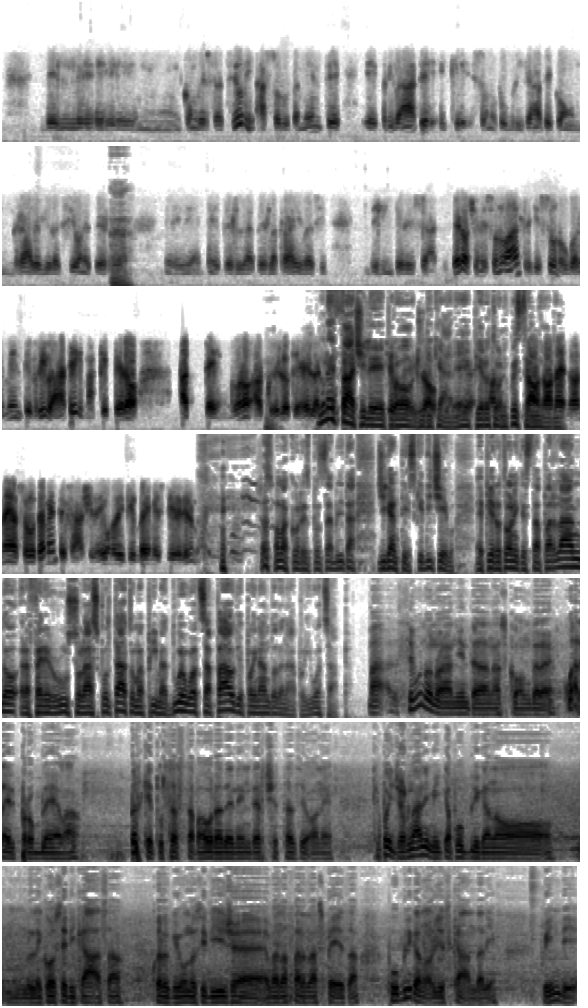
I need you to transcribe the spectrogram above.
delle mh, conversazioni assolutamente eh, private e pubblicate con grave violazione per, ah. eh. Eh, per, la, per la privacy degli interessati. Però ce ne sono altre che sono ugualmente private, ma che però attengono a quello che è la Non è facile però giudicare, eh, Piero Toni, questo no, è non, è, non è assolutamente facile, è uno dei più bei mestieri del mondo. Lo so, ma con responsabilità gigantesche. Dicevo, è Piero Toni che sta parlando, Raffaele Russo l'ha ascoltato, ma prima due WhatsApp audio e poi Nando da Napoli, WhatsApp. Ma se uno non ha niente da nascondere, qual è il problema? Perché tutta questa paura delle intercettazioni? Che poi i giornali mica pubblicano mm, le cose di casa, quello che uno si dice vado a fare la spesa, pubblicano gli scandali. Quindi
